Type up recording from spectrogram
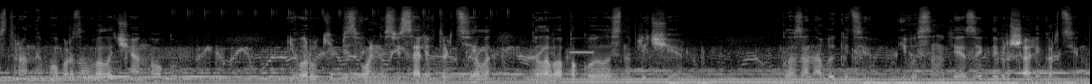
странным образом волоча ногу. Его руки безвольно свисали вдоль тела, голова покоилась на плече. Глаза на выкате и высунутый язык довершали картину.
